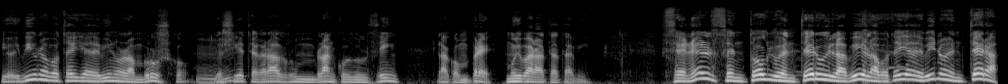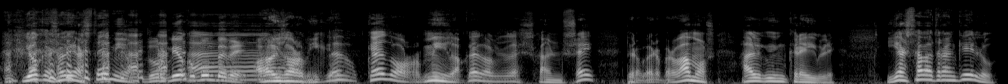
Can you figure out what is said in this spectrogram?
Y hoy vi una botella de vino lambrusco de 7 grados, un blanco dulcín, la compré, muy barata también. Cené el centollo entero y la vi, la botella de vino entera, yo que soy astemio. Durmió como un bebé. Ay, dormí, qué, qué dormida, qué descansé, pero, pero, pero vamos, algo increíble. Y ya estaba tranquilo.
